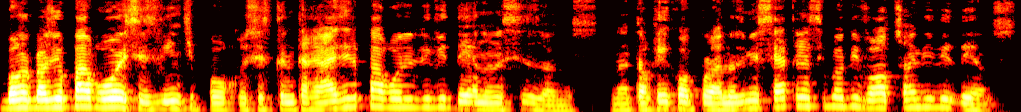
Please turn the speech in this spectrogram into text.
o Banco do Brasil pagou esses 20 e pouco, esses 30 reais, ele pagou de dividendo nesses anos. Né? Então quem comprou em 2007 recebeu de volta só em dividendos.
